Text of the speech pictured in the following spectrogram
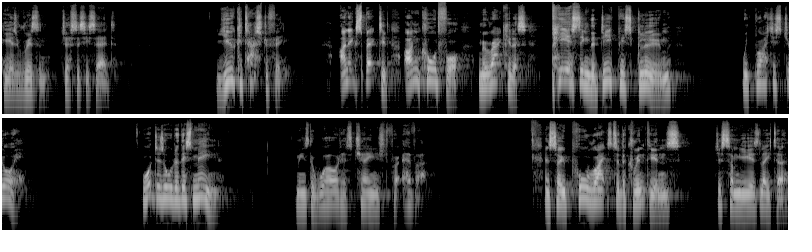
He has risen, just as he said. Eucatastrophe, unexpected, uncalled for, miraculous, piercing the deepest gloom with brightest joy. What does all of this mean? It means the world has changed forever. And so Paul writes to the Corinthians just some years later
